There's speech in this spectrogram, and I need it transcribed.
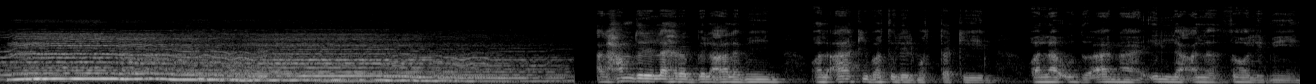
আলহামদুলিল্লাহ রব্বুল আলমিন, ওয়াল আকিবাতুলিল মুত্তাকিন ওয়ালা উদআনা ইল্লা আলা যালিমিন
